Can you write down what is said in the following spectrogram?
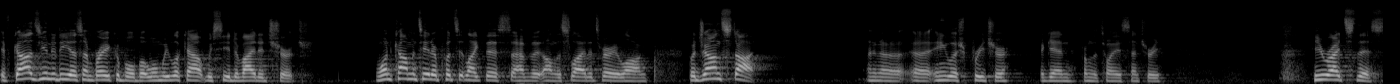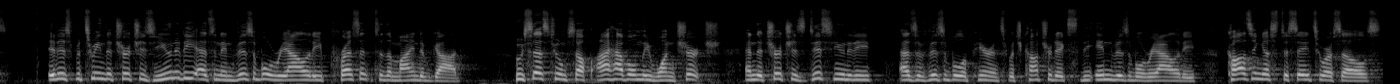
If God's unity is unbreakable, but when we look out, we see a divided church. One commentator puts it like this I have it on the slide, it's very long. But John Stott, an uh, English preacher, again from the 20th century, he writes this It is between the church's unity as an invisible reality present to the mind of God, who says to himself, I have only one church, and the church's disunity as a visible appearance which contradicts the invisible reality, causing us to say to ourselves,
